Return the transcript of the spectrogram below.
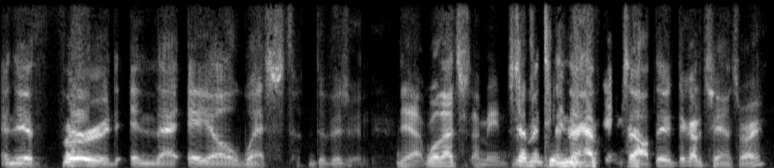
and they're third in that AL West division. Yeah, well, that's I mean, 17 and a half games out. They they got a chance, right?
